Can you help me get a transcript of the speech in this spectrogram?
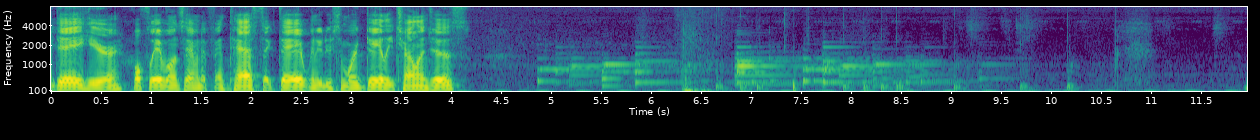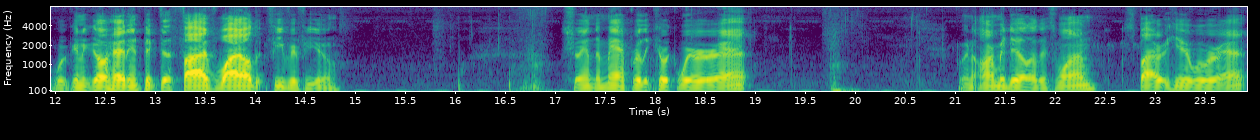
day here. Hopefully everyone's having a fantastic day. We're going to do some more daily challenges. We're going to go ahead and pick the five wild feverfew. Show you on the map really quick where we're at. We're in Armadillo. There's one spot right here where we're at.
